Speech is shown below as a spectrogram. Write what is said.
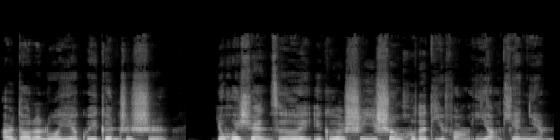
而到了落叶归根之时，又会选择一个适宜生活的地方颐养天年。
